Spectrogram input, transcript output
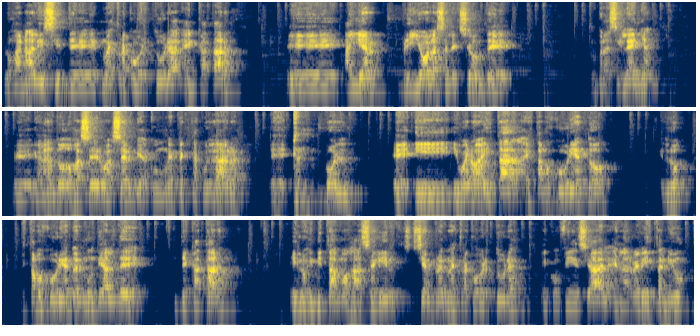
los análisis de nuestra cobertura en Qatar eh, ayer brilló la selección de brasileña, eh, ganando 2 a 0 a Serbia con un espectacular eh, gol. Y, bueno, ahí está, estamos cubriendo, lo, estamos cubriendo el Mundial de, de Qatar y los invitamos a seguir siempre nuestra cobertura en Confidencial, en la revista New,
